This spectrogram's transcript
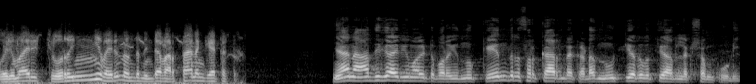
ഒരുമാതിരി ചൊറിഞ്ഞു വരുന്നുണ്ട് നിന്റെ വർത്താനം കേട്ടിട്ട്. ഞാൻ ആധികാരികമായിട്ട് പറയുന്നു കേന്ദ്ര സർക്കാരിന്റെ കടം നൂറ്റി അറുപത്തിയാറ് ലക്ഷം കൂടി.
